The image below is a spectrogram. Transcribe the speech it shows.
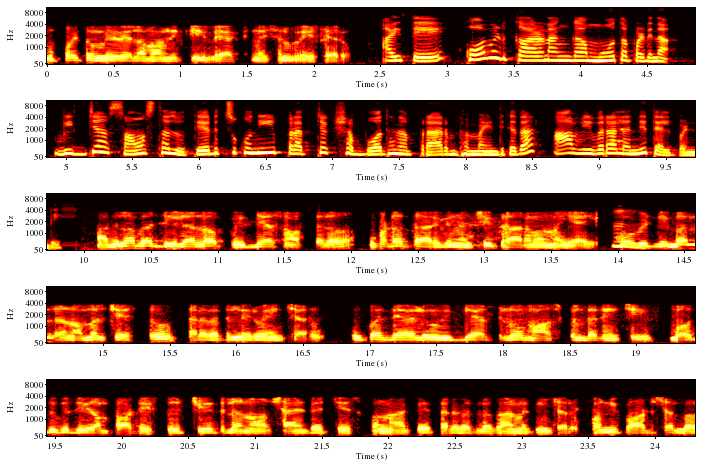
ముప్పై తొమ్మిది వేల మందికి వ్యాక్సినేషన్ వేశారు. అయితే కోవిడ్ కారణంగా మూతపడిన విద్యా సంస్థలు తెరుచుకుని ప్రత్యక్ష బోధన ప్రారంభమైంది కదా? ఆ వివరాలన్నీ తెలపండి. ఆదిలాబాద్ జిల్లాలో విద్యా సంస్థలు ఒకటో తారీఖు నుంచి ప్రారంభమయ్యాయి. కోవిడ్ నిబంధనలను అమలు చేస్తూ తరగతులు నిర్వహించారు. ఉపాధ్యాయులు విద్యార్థులు మాస్కులు ధరించి భౌతిక దూరం పాటిస్తూ చేతులను శానిటైజ్ చేసుకున్నాకే తరగతులకు అనుమతించారు. కొన్ని పాఠశాలలో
